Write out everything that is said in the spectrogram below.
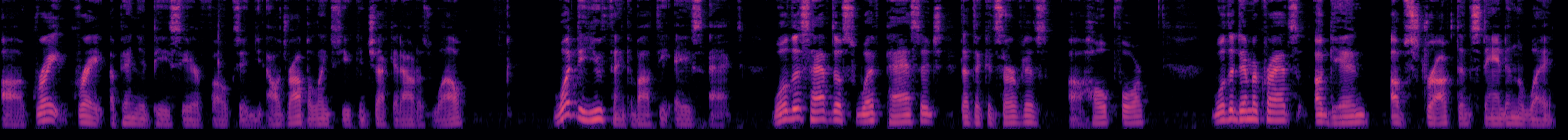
Uh, great, great opinion piece here, folks. And I'll drop a link so you can check it out as well. What do you think about the ACE Act? Will this have the swift passage that the conservatives uh, hope for? Will the Democrats again obstruct and stand in the way?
